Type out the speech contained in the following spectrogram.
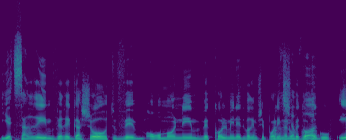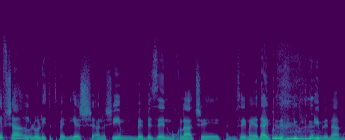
ביצרים ורגשות והורמונים וכל מיני דברים שפועלים לנו בתוך הגוף. אי אפשר לא להתעצבן. יש אנשים בזן מוחלט, שאני עושה עם הידיים כזה, בדיוק מדגים לנעמה,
